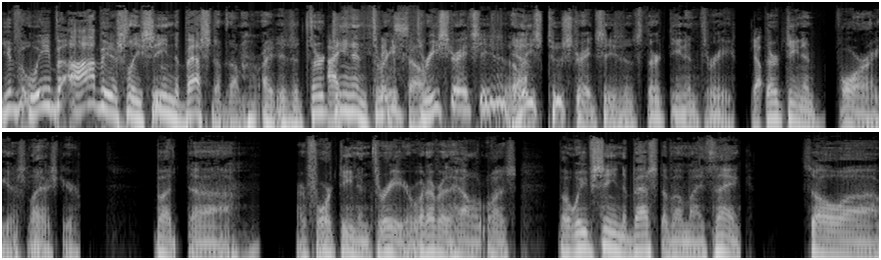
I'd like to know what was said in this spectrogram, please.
You've we've obviously seen the best of them, right? Is it thirteen I and three, so. three straight seasons? Yeah. At least two straight seasons, thirteen and three. Yep. 13 and 4 i guess last year but uh or 14 and 3 or whatever the hell it was but we've seen the best of them i think so uh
